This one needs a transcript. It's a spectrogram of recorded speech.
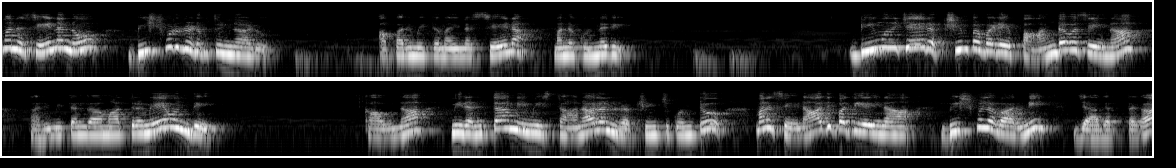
మన సేనను భీష్ముడు నడుపుతున్నాడు. అపరిమితమైన సేన మనకున్నది. భీమునిచే రక్షింపబడే పాండవ సేన పరిమితంగా మాత్రమే ఉంది. కావున మీరంతా మీ మీ స్థానాలను రక్షించుకుంటూ మన సేనాధిపతి అయిన భీష్ముల వారిని జాగ్రత్తగా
